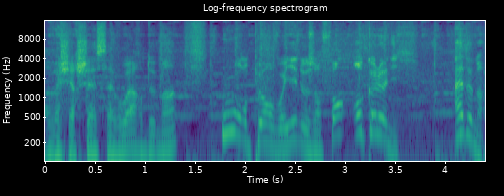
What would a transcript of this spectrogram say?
on va chercher à savoir demain où on peut envoyer nos enfants en colonie. À demain.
